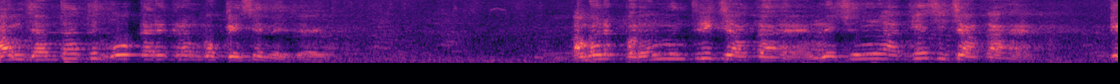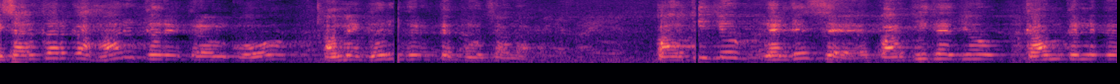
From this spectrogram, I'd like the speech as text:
हम जनता तक वो कार्यक्रम को कैसे ले जाएगा? हमारे प्रधानमंत्री चाहता है नेशनल अध्यक्ष चाहता है कि सरकार का हर कार्यक्रम को हमें घर घर तक पहुंचाना है। पार्टी जो निर्देश है पार्टी का जो काम करने का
